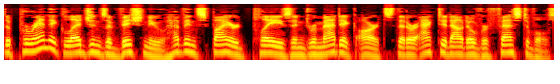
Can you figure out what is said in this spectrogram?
The Puranic legends of Vishnu have inspired plays and dramatic arts that are acted out over festivals,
